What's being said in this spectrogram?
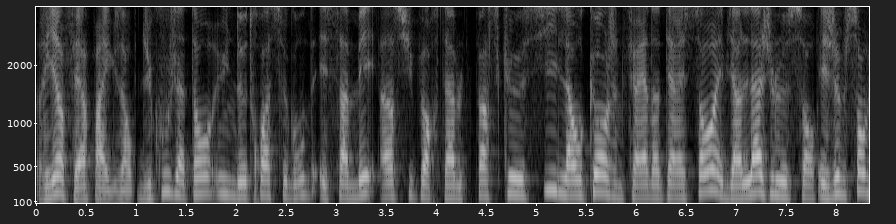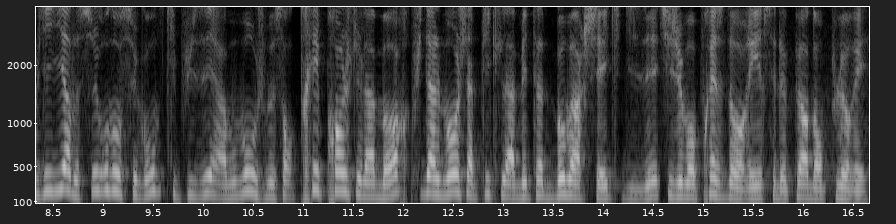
Rien faire par exemple. Du coup j'attends une, deux, trois secondes et ça m'est insupportable. Parce que si là encore je ne fais rien d'intéressant, et eh bien là je le sens. Et je me sens vieillir de seconde en seconde, qui plus est à un moment où je me sens très proche de la mort. Finalement j'applique la méthode Beaumarchais qui disait si je m'empresse d'en rire, c'est de peur d'en pleurer.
